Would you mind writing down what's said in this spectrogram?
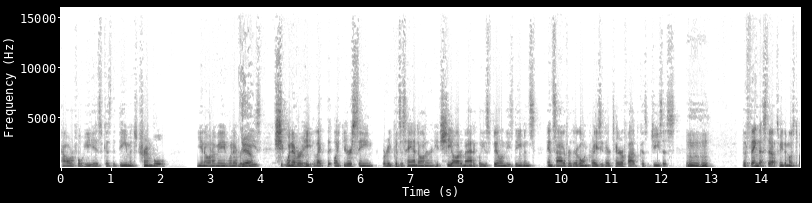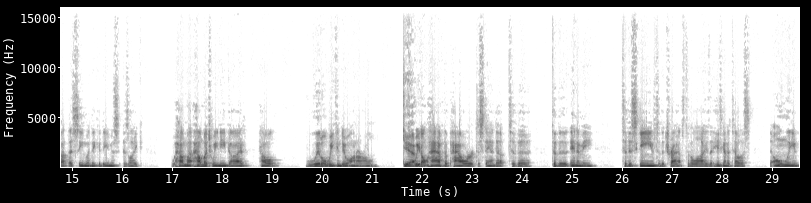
powerful He is because the demons tremble. You know what I mean? Whenever Yeah. he's she, whenever he like like your scene where he puts his hand on her and he, she automatically is feeling these demons inside of her. They're going crazy. They're terrified because of Jesus. Mm-hmm. The thing that stood out to me the most about that scene with Nicodemus is like how much how much we need God, how little we can do on our own yeah we don't have the power to stand up to the to the enemy to the schemes to the traps to the lies that he's going to tell us. The only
